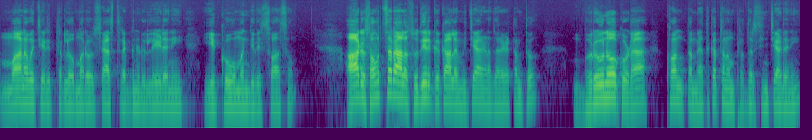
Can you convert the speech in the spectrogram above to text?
మానవ చరిత్రలో మరో శాస్త్రజ్ఞుడు లేడని ఎక్కువ మంది విశ్వాసం. ఆరు సంవత్సరాల సుదీర్ఘకాలం విచారణ జరగటంతో బ్రూనో కూడా కొంత మెతకతనం ప్రదర్శించాడని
